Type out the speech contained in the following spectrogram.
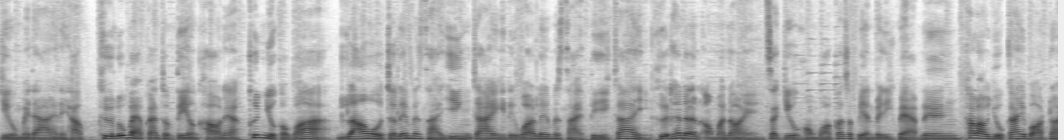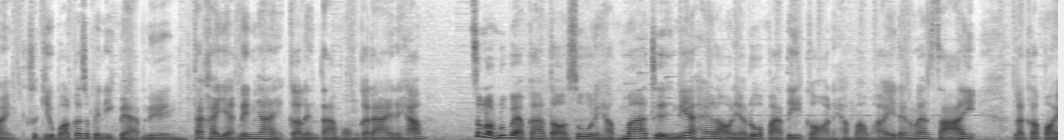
กิลไม่ได้นะครับ คือรูปแบบการโจมตีของเขาเนี่ยขึ้นอยู่กับว่าเราจะเล่นเป็นสายยิงไกลหรือว่าเล่นเป็นสายตีใกล้ คือถ้าเดินออกมาหน่อยสกิลของบอสก็จะเปลี่ยนเป็นอีกแบบหนึ่งถ้าเราอยู่ใกล้บอสหน่อยสกิลบอสก็จะเป็นอีกแบบหนึ่งถ้าใครอยากเล่นง่ายก็เล่นตามผมก็ได้นะครับสำหรับรูปแบบการต่อสู้นะครับมาถึงเนี่ยให้เราเนี่ยรวบปาร์ตี้ก่อนนะครับมาไว้ทางด้านซ้าย แล้วก็ปล่อย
